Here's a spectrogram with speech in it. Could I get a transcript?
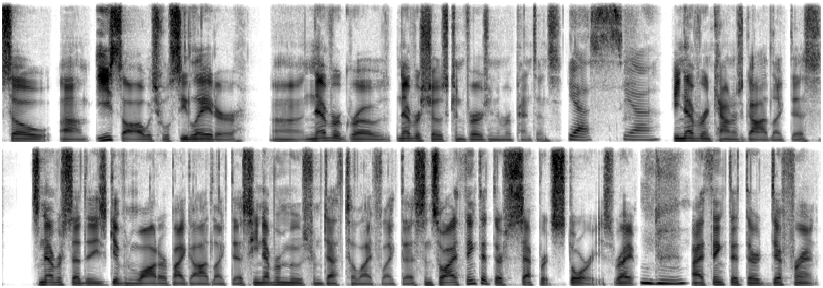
So um, Esau, which we'll see later, uh, never grows, never shows conversion and repentance. Yes. Yeah. He never encounters God like this. It's never said that he's given water by God like this. He never moves from death to life like this. And so I think that they're separate stories, right? hmm I think that they're different.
